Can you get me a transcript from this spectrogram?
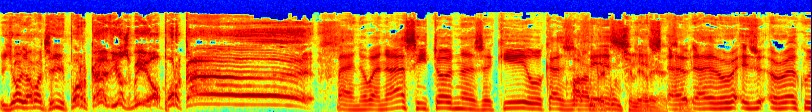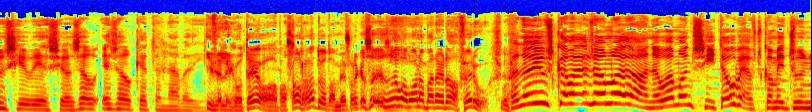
I jo ja vaig dir, ¿por qué, Dios mío, por qué? Bueno, bueno, ara si tornes aquí el que has de fer és, és, sí. eh, eh, és reconciliació, és el, és el que t'anava a dir. I de ligoteo, a passar el rato també, perquè és la bona manera de fer-ho. Però no dius que vas amb la dona, la Montsita, ho veus com ets un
